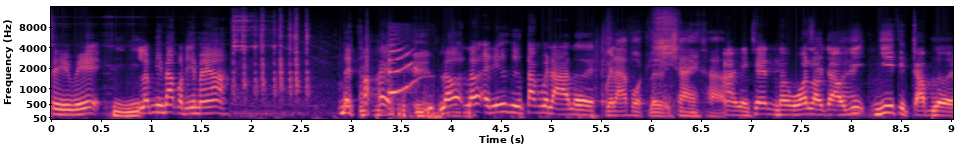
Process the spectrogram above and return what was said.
สี่วิสี่วิ แล้วมีมากกว่านี้ไหมอะไม่ได้ แล้วแล้วอันนี้ก็คือตั้งเวลาเลยเวลาบดเลยใช่ครับ อ่าอย่างเช่นสมมติว่าเราจะเอายี่ยี่สิบกรัมเลย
